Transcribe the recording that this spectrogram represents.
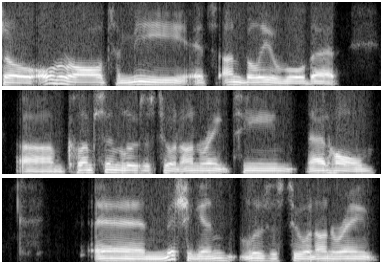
So overall, to me, it's unbelievable that um, Clemson loses to an unranked team at home, and Michigan loses to an unranked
